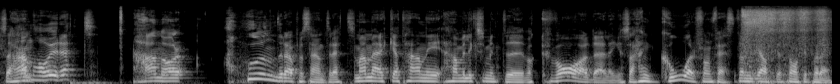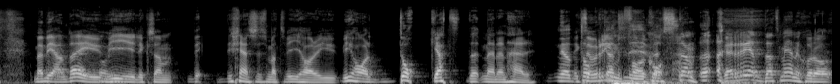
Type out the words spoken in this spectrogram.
Så Han har ju rätt. han har 100% rätt. Man märker att han, är, han vill liksom inte vara kvar där längre, så han går från festen ganska snart på det. Men vi andra är ju, vi är ju liksom, det, det känns ju som att vi har ju, vi har dockat med den här liksom, rymdfarkosten. Vi har räddat människor och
